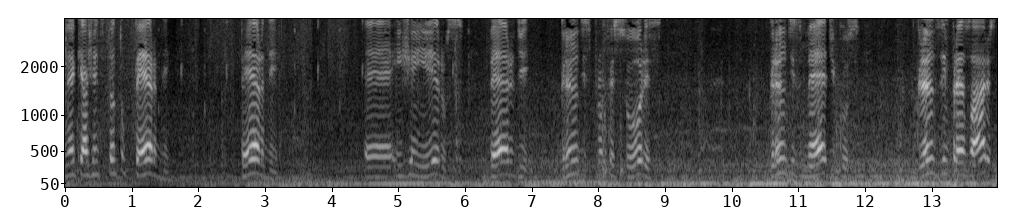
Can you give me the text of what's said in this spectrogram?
né, que a gente tanto perde, perde é, engenheiros, perde grandes professores, grandes médicos, grandes empresários,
